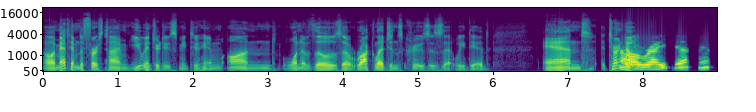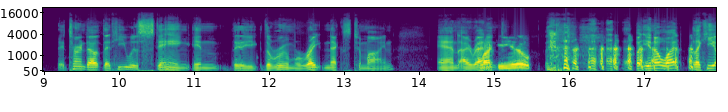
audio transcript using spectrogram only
Oh, I met him the first time you introduced me to him on one of those uh, Rock Legends cruises that we did, and it turned Oh, out right, yeah, yeah. it turned out that he was staying in the the room right next to mine, and I ran. Lucky in- you. but you know what? Like he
